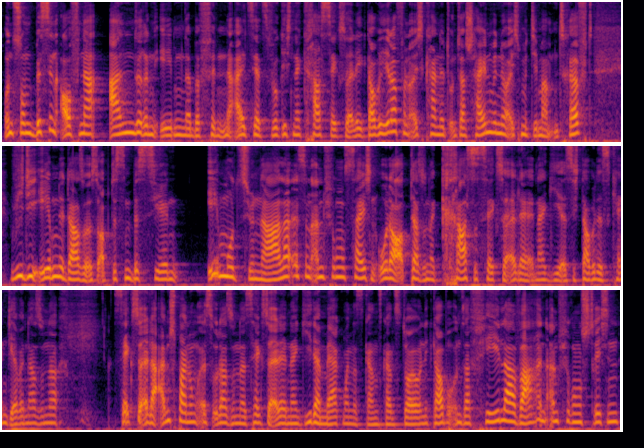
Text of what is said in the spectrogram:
uns so ein bisschen auf einer anderen Ebene befinden, als jetzt wirklich eine krass sexuelle. Ich glaube, jeder von euch kann das unterscheiden, wenn ihr euch mit jemandem trefft, wie die Ebene da so ist, ob das ein bisschen emotionaler ist, in Anführungszeichen, oder ob da so eine krasse sexuelle Energie ist. Ich glaube, das kennt ihr, wenn da so eine sexuelle Anspannung ist oder so eine sexuelle Energie, da merkt man das ganz, ganz doll. Und ich glaube, unser Fehler war in Anführungsstrichen,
